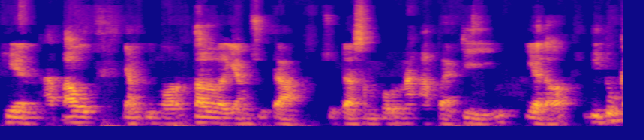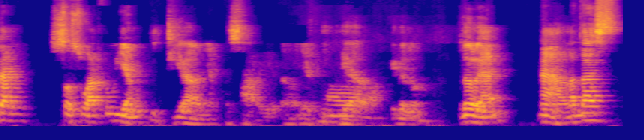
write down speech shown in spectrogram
hien atau yang immortal, yang sudah sudah sempurna abadi, ya toh, itu kan sesuatu yang ideal, yang besar, ya toh, yang Oh. ideal, gitu loh, betul kan? Nah, lantas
